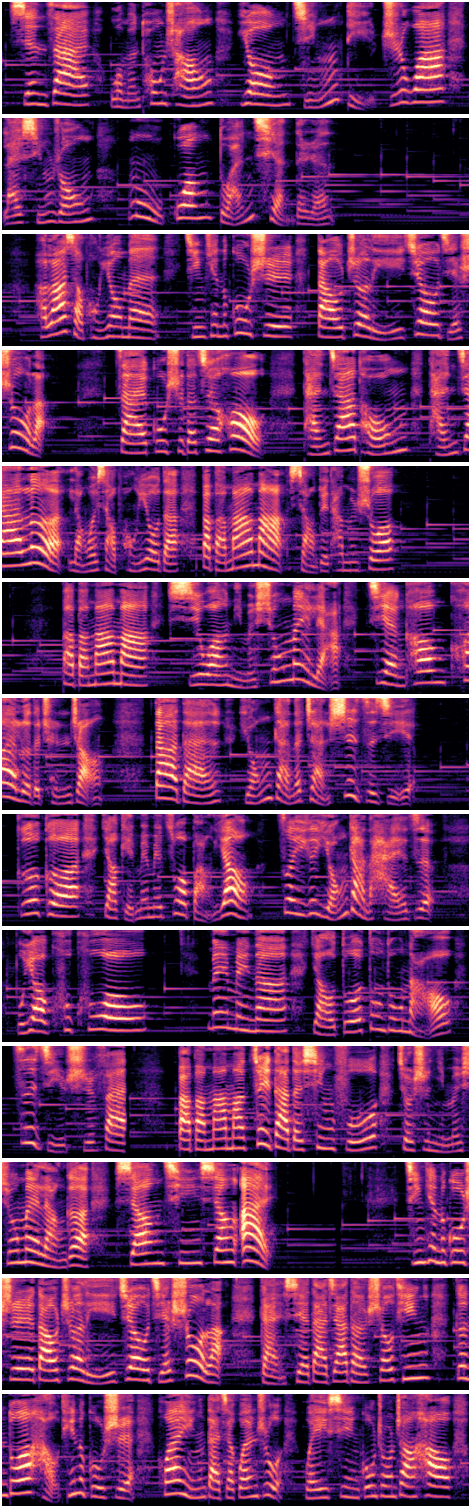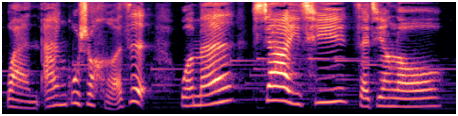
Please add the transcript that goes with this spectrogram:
现在我们通常用“井底之蛙”来形容目光短浅的人。好啦，小朋友们，今天的故事到这里就结束了。在故事的最后，谭家彤、谭家乐两位小朋友的爸爸妈妈想对他们说：“爸爸妈妈希望你们兄妹俩健康快乐的成长，大胆勇敢的展示自己。哥哥要给妹妹做榜样，做一个勇敢的孩子，不要哭哭哦。妹妹呢，要多动动脑，自己吃饭。”爸爸妈妈最大的幸福就是你们兄妹两个相亲相爱。今天的故事到这里就结束了，感谢大家的收听。更多好听的故事，欢迎大家关注微信公众账号“晚安故事盒子”。我们下一期再见喽！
